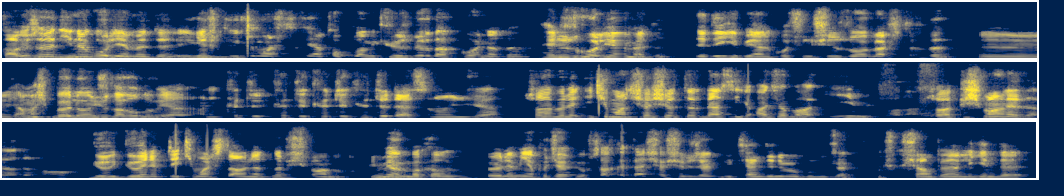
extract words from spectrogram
Karius evet yine gol yemedi. İlginç iki maçtır. Yani toplam 201 dakika oynadı. Henüz gol yemedi. Dediği gibi yani koçun işini zorlaştırdı. Ee, ama böyle oyuncular olur ya. Hani kötü kötü kötü kötü dersin oyuncuya. Sonra böyle iki maç şaşırtır dersin ki acaba iyi mi falan. Sonra pişman eder adamı. O gü- güvenip de iki maç daha oynadığında pişman olur. Bilmiyorum bakalım öyle mi yapacak yoksa hakikaten şaşıracak mı? Kendini mi bulacak? Çünkü Şampiyonlar Ligi'nde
